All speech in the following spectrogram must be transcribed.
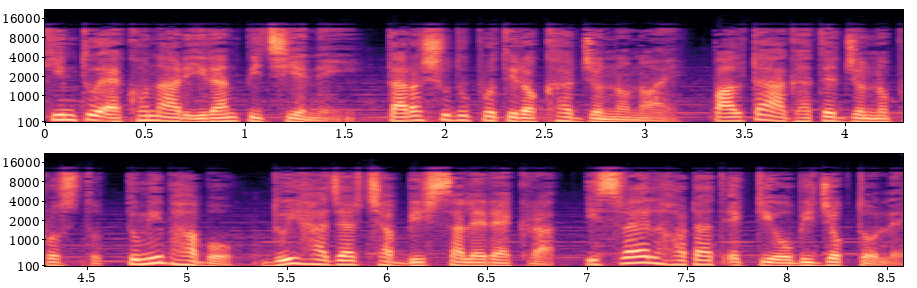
কিন্তু এখন আর ইরান পিছিয়ে নেই। তারা শুধু প্রতিরক্ষার জন্য নয়, পাল্টা আঘাতের জন্য প্রস্তুত। তুমি ভাবো, দুই হাজার ছাব্বিশ সালের এক রাত, ইসরায়েল হঠাৎ একটি অভিযোগ তোলে।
